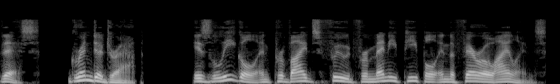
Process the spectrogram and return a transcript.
This grindadrap is legal and provides food for many people in the Faroe Islands.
